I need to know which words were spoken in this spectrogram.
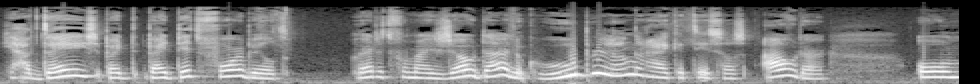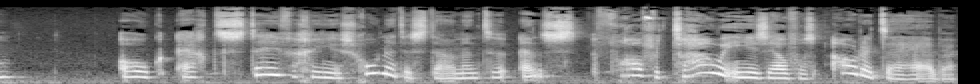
ja, deze, bij, bij dit voorbeeld werd het voor mij zo duidelijk hoe belangrijk het is als ouder om ook echt stevig in je schoenen te staan en, te, en vooral vertrouwen in jezelf als ouder te hebben.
